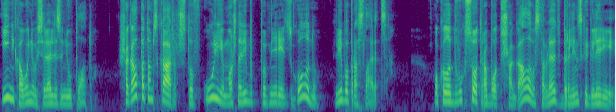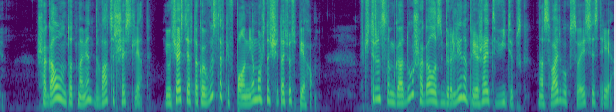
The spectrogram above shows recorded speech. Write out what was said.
и никого не выселяли за неуплату. Шагал потом скажет, что в Улье можно либо помереть с голоду, либо прославиться. Около 200 работ Шагала выставляют в Берлинской галерее. Шагалу на тот момент 26 лет, и участие в такой выставке вполне можно считать успехом. В 2014 году Шагал из Берлина приезжает в Витебск на свадьбу к своей сестре.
